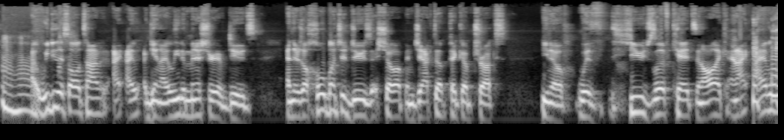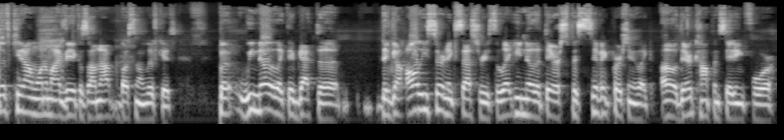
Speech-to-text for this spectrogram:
Mm-hmm. We do this all the time. I, I, again, I lead a ministry of dudes, and there's a whole bunch of dudes that show up in jacked up pickup trucks, you know, with huge lift kits and all that. And I, I have a lift kit on one of my vehicles. So I'm not busting on lift kits, but we know like they've got the they've got all these certain accessories to let you know that they're a specific person. You're like, oh, they're compensating for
